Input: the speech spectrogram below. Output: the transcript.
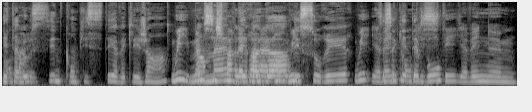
Et tu avais aussi une complicité avec les gens, hein? Oui, même Quand si je parlais des pas la regards, langue. Oui, des sourires. oui, il y C'est avait ça une qui était beau. complicité, il y avait une,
